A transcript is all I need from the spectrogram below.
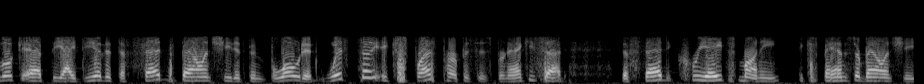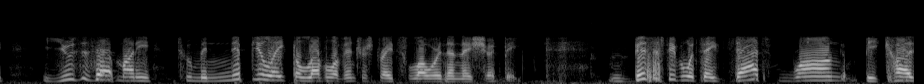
look at the idea that the Fed's balance sheet has been bloated with the express purposes, Bernanke said, the Fed creates money, expands their balance sheet, uses that money to manipulate the level of interest rates lower than they should be business people would say that's wrong because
